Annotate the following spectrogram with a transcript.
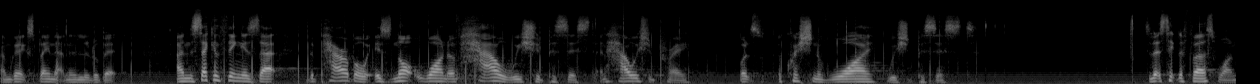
I'm going to explain that in a little bit. And the second thing is that the parable is not one of how we should persist and how we should pray, but it's a question of why we should persist. So let's take the first one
